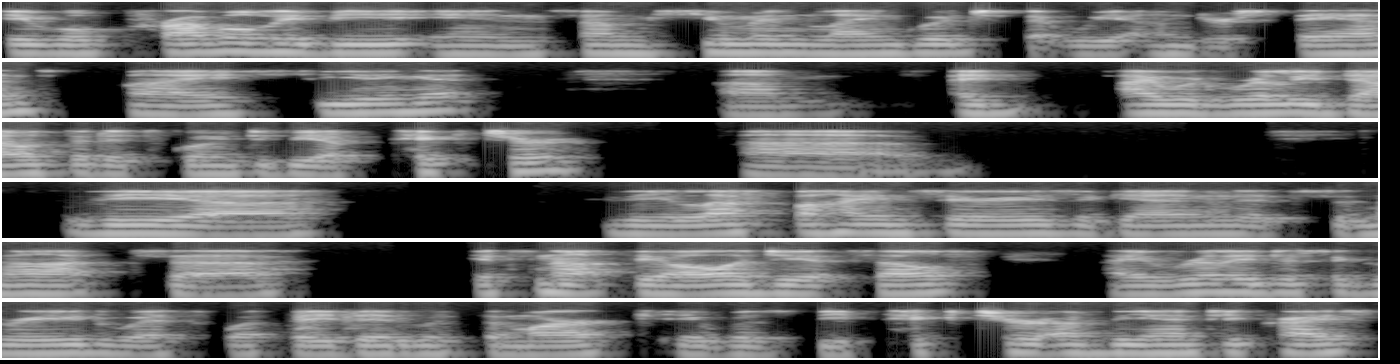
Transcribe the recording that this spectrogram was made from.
it will probably be in some human language that we understand by seeing it. Um, I, I would really doubt that it's going to be a picture. Uh, the uh, the Left Behind series again, it's not uh, it's not theology itself. I really disagreed with what they did with the mark. It was the picture of the Antichrist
